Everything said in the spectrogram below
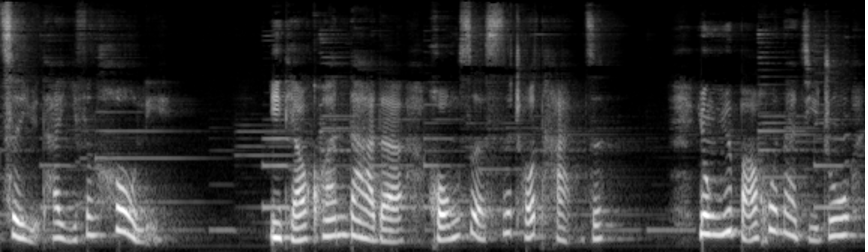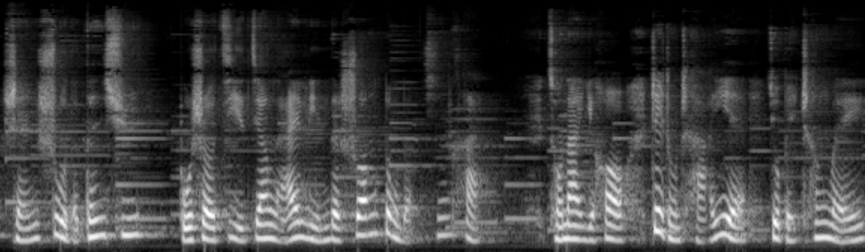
赐予他一份厚礼：一条宽大的红色丝绸毯子，用于保护那几株神树的根须不受即将来临的霜冻的侵害。从那以后，这种茶叶就被称为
